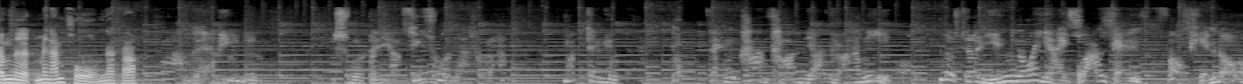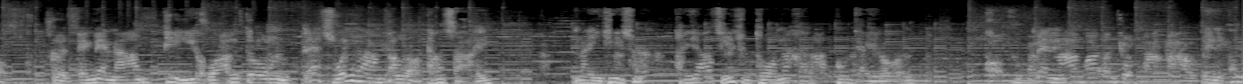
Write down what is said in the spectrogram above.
กำเนิดแม่น้ำโขงนะครับส่วนประหยัดสีส่วนนะครับมักจะอยู่ งข้างทางอย่างรานี่เมื่อเจอหินน้อยใหญ่ขวางแก่นก็เขียนดอก เกิดเป็นแม่น้ำที่มีความตรงและสวยงามตลอดทั้งสาย ในที่สุดพญาศรีสุโธนคราชผู้ใจร้อนก็ถูกแม่น้ำมาบรรจบปากอ่าวเป็นผู้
